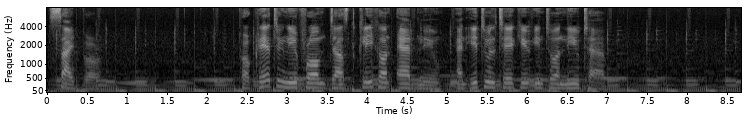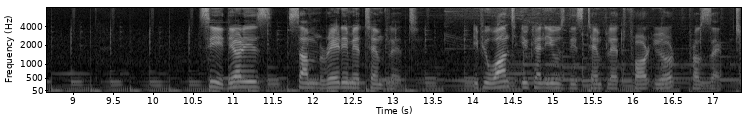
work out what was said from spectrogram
sidebar. For creating new form, just click on add new and it will take you into a new tab. See, there is some ready-made template. If you want, you can use this template for your project.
